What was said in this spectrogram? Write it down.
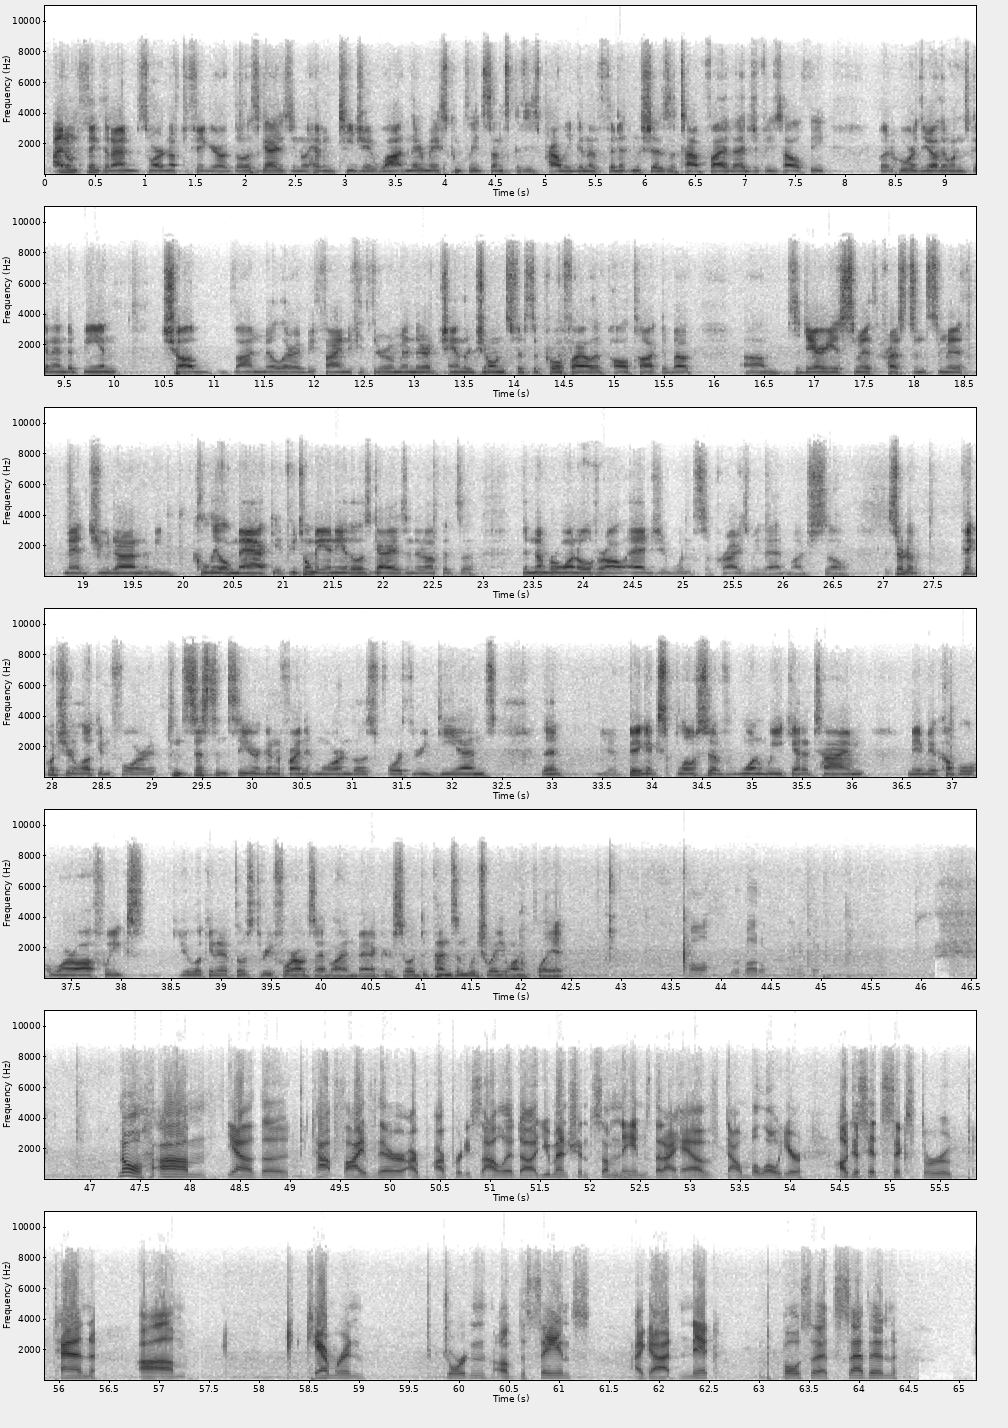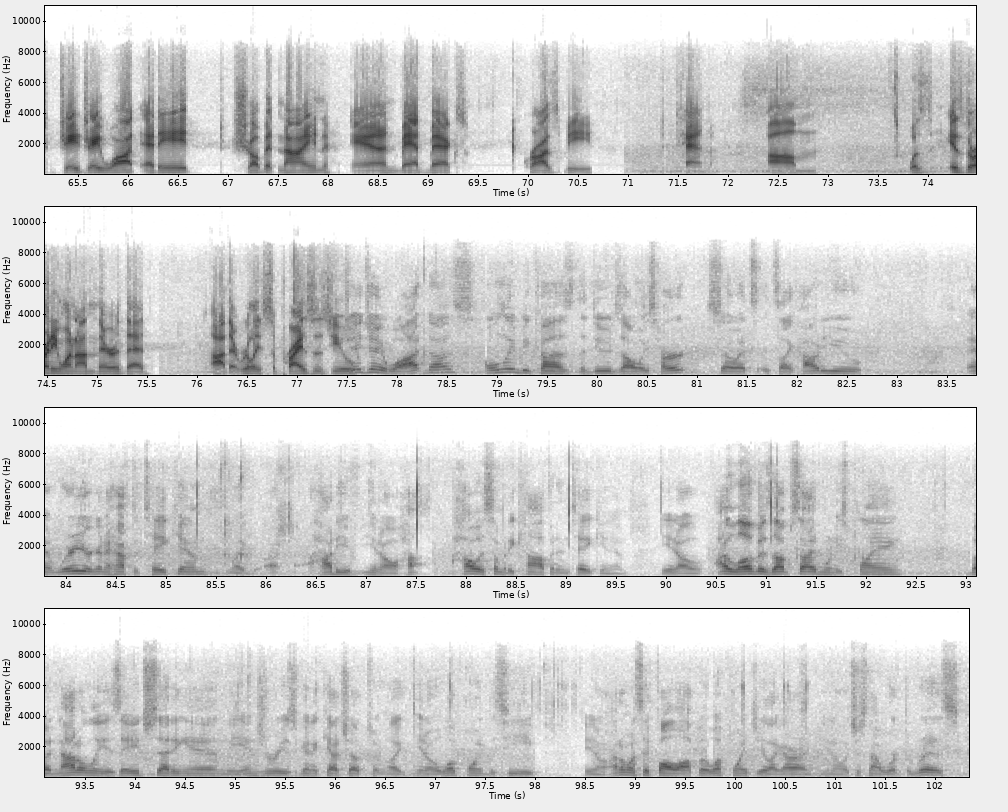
I don't think that I'm smart enough to figure out those guys. You know, having T.J. Watt in there makes complete sense because he's probably going to fit it and as a top five edge if he's healthy. But who are the other ones going to end up being? Chubb, Von Miller, I'd be fine if you threw him in there. Chandler Jones fits the profile that Paul talked about. Um, Za'Darius Smith, Preston Smith, Matt Judon. I mean, Khalil Mack. If you told me any of those guys ended up as a, the number one overall edge, it wouldn't surprise me that much. So it's sort of pick what you're looking for. Consistency, you're going to find it more in those 4 3 DNs that big explosive one week at a time, maybe a couple more off weeks. You're looking at those three, four outside linebackers. So it depends on which way you want to play it. Paul, rebuttal, anything? No, um, yeah, the top five there are, are pretty solid. Uh, you mentioned some names that I have down below here. I'll just hit six through ten. Um, Cameron Jordan of the Saints. I got Nick Bosa at seven, J.J. Watt at eight, Chubb at nine, and Mad Maxx Crosby ten. Um, was is there anyone on there that uh, that really surprises you? J.J. Watt does only because the dude's always hurt. So it's it's like how do you, and where you're going to have to take him? Like uh, how do you you know how how is somebody confident in taking him? You know, I love his upside when he's playing, but not only is age setting in, the injuries are going to catch up to him. Like, you know, at what point does he, you know, I don't want to say fall off, but at what point do you like, all right, you know, it's just not worth the risk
